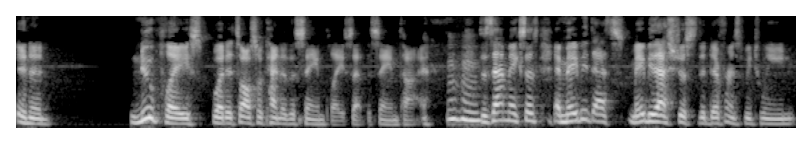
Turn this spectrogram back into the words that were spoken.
in a new place, but it's also kind of the same place at the same time. hmm Does that make sense? And maybe that's maybe that's just the difference between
